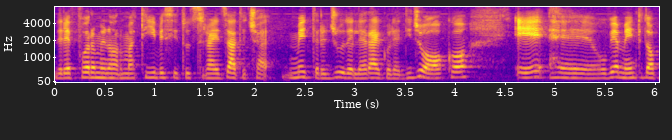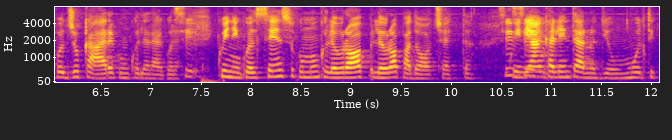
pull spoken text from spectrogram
delle forme normative istituzionalizzate, cioè mettere giù delle regole di gioco e eh, ovviamente dopo giocare con quelle regole. Sì. Quindi in quel senso comunque l'Europa, l'Europa docet. Sì, Quindi sì. anche all'interno di un multi,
